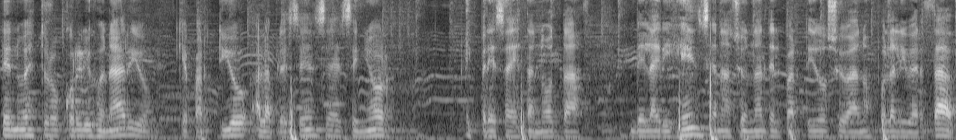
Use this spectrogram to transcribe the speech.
de nuestro correligionario que partió a la presencia del Señor. Expresa esta nota de la dirigencia nacional del Partido Ciudadanos por la Libertad.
